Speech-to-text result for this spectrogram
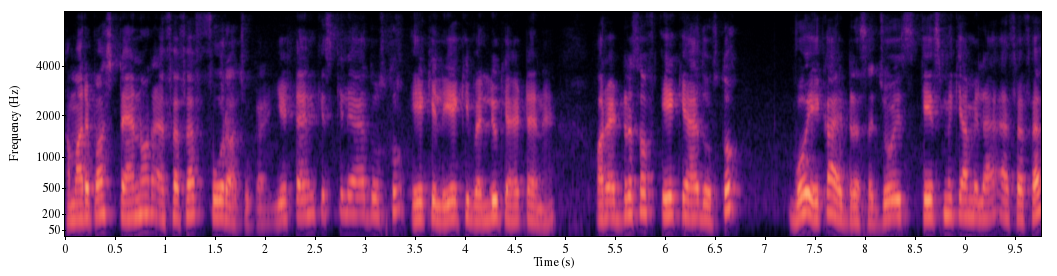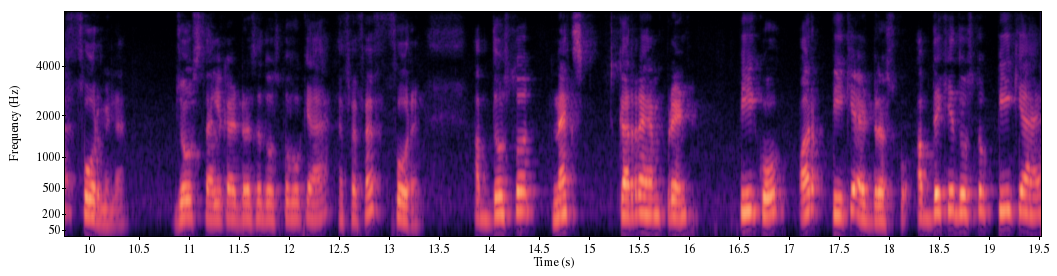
हमारे पास टेन और एफ़ एफ़ एफ़ फोर आ चुका है। ये टेन किसके लिए आया दोस्तों? ए के लिए, की वैल्यू क्या है टेन है। और एड्रेस ऑफ़ ए क्या है दोस्तों? वो ए का एड्रेस है, जो इस केस में क्या मिला है? एफ़ एफ़ एफ़ फोर मिला है। जो सेल का एड्रेस है दोस्तों, वो क्या है? एफ़ एफ़ एफ़ फोर है। अब दोस्तों नेक्स्ट कर रहे हैं हम प्रिंट पी को और पी के एड्रेस को। अब देखिए दोस्तों पी क्या है?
